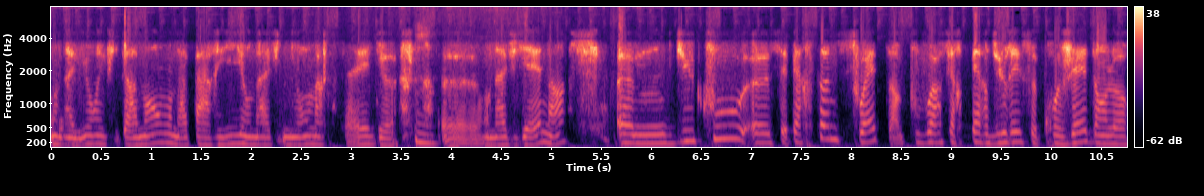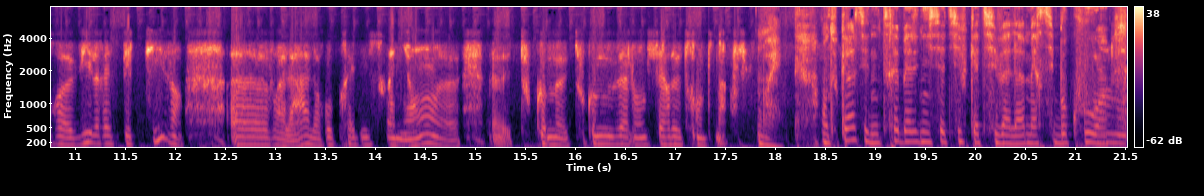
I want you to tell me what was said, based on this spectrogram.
on a Lyon évidemment, on a Paris, on a Avignon, Marseille, euh, Mm. euh, on a Vienne. hein. Euh, du coup, euh, ces personnes souhaitent pouvoir faire perdurer ce projet dans leur euh, ville respective. Euh, voilà, alors auprès des soignants, euh, euh, tout comme tout comme nous allons le faire le 30 mars. Ouais. En tout cas, c'est une très belle initiative, Cathy Valla. Merci beaucoup. hein. Merci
